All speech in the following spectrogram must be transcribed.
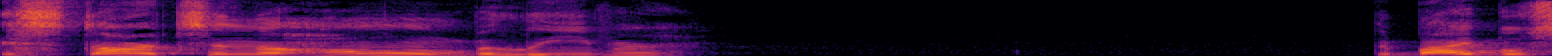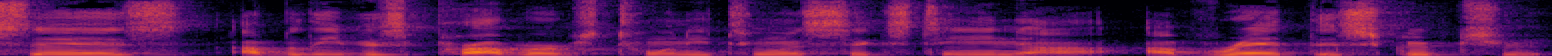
It starts in the home, believer. The Bible says, I believe it's Proverbs 22 and 16. I, have read this scripture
